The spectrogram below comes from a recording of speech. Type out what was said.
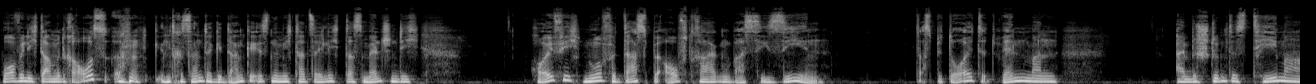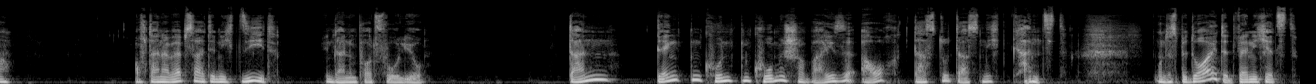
worauf will ich damit raus? Interessanter Gedanke ist nämlich tatsächlich, dass Menschen dich häufig nur für das beauftragen, was sie sehen. Das bedeutet, wenn man ein bestimmtes Thema auf deiner Webseite nicht sieht, in deinem Portfolio, dann denken Kunden komischerweise auch, dass du das nicht kannst. Und das bedeutet, wenn ich jetzt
